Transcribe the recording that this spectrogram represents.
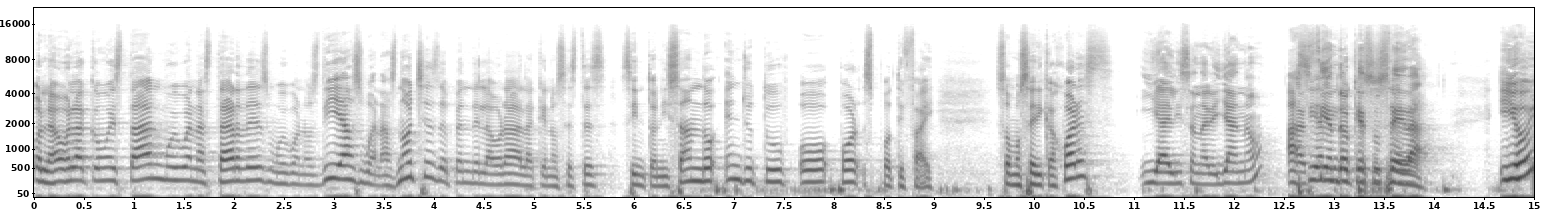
Hola, hola, ¿cómo están? Muy buenas tardes, muy buenos días, buenas noches, depende de la hora a la que nos estés sintonizando en YouTube o por Spotify. Somos Erika Juárez y Alison Arellano haciendo, que, suceda. Y hoy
